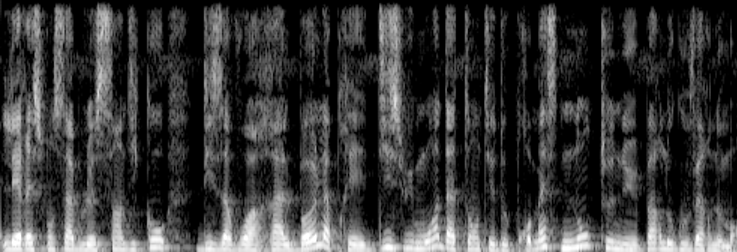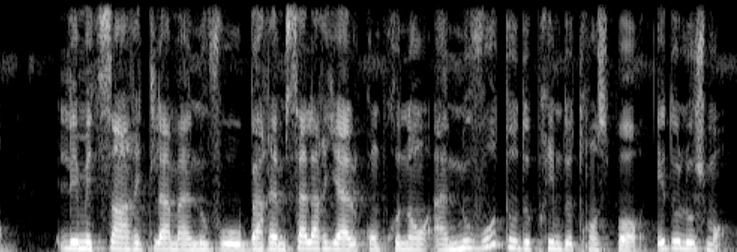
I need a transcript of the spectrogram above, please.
Les responsables syndicaux disent avoir ras-le-bol après 18 mois d'attente et de promesses non tenues par le gouvernement. Les médecins réclament un nouveau barème salarial comprenant un nouveau taux de prime de transport et de logement.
